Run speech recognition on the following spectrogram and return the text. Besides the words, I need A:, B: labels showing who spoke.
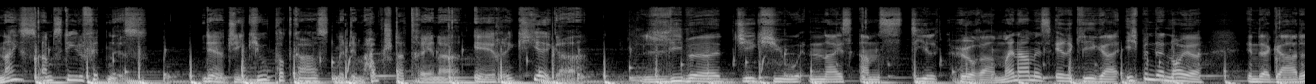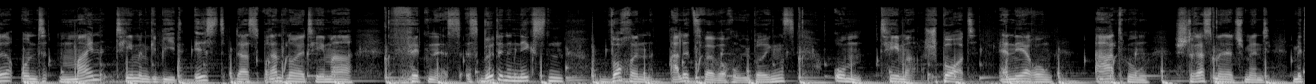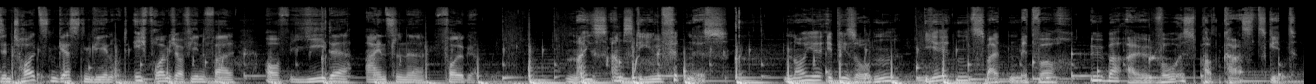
A: Nice am Stil Fitness. Der GQ-Podcast mit dem Hauptstadttrainer Erik Jäger.
B: Liebe GQ Nice am Stil Hörer, mein Name ist Erik Jäger, ich bin der Neue in der Garde und mein Themengebiet ist das brandneue Thema Fitness. Es wird in den nächsten Wochen, alle zwei Wochen übrigens, um Thema Sport, Ernährung, Atmung, Stressmanagement mit den tollsten Gästen gehen und ich freue mich auf jeden Fall auf jede einzelne Folge.
A: Nice am Stil Fitness. Neue Episoden jeden zweiten Mittwoch, überall wo es Podcasts gibt.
